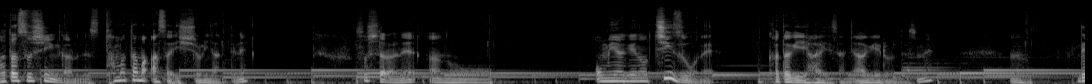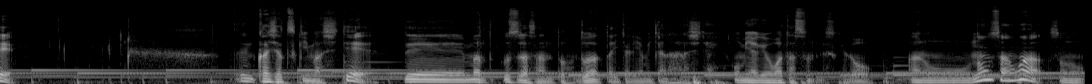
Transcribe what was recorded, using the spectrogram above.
渡すシーンがあるんです。たまたま朝一緒になってね。そしたらねあのー、お土産のチーズをね片桐はいりさんにあげるんですね、うん、で会社着きましてで、まあ、臼田さんとどうだったイタリアみたいな話でお土産を渡すんですけどあのー、のんさんはその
